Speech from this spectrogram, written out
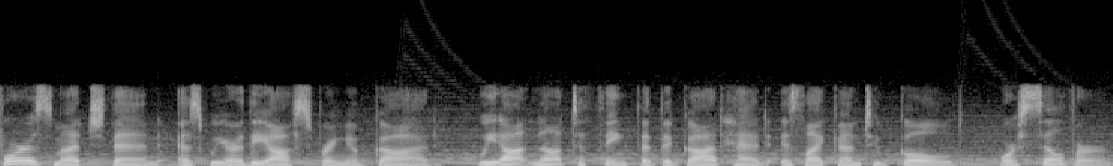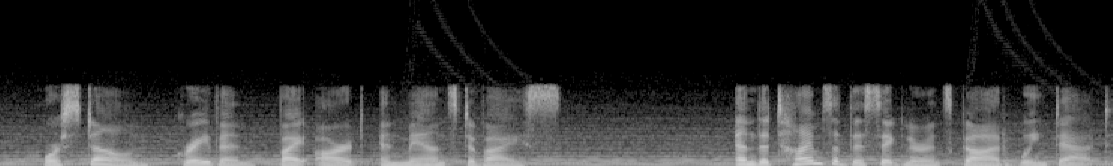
Forasmuch then as we are the offspring of God, we ought not to think that the Godhead is like unto gold, or silver, or stone, graven by art and man's device. And the times of this ignorance God winked at,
